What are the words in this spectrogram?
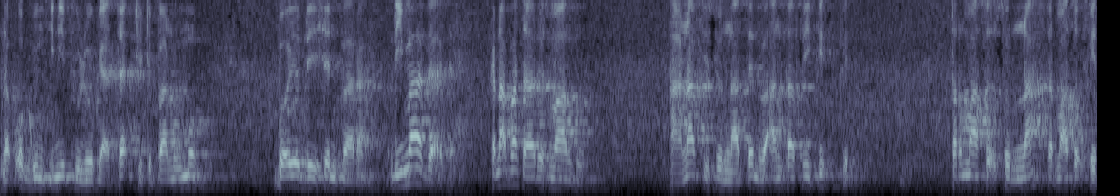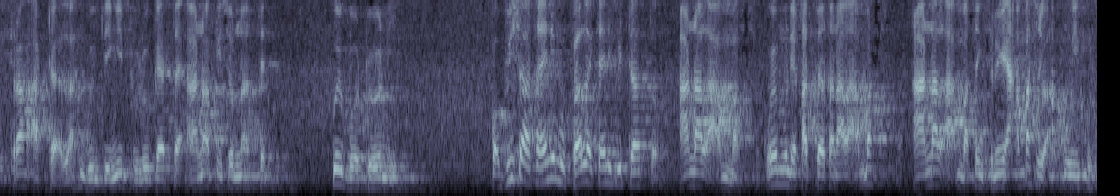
Napa guntingi bulu ketek di depan umum? Boyo desain barang. Lima ada. Kenapa saya harus malu? Anak disunnatin wa anta Termasuk sunnah, termasuk fitrah adalah guntingi bulu ketek. Anak disunnatin. Kue bodoni. Kok bisa saya ini mubalek, saya ini pidato. Anal amas. Kue muni hadasan anal amas. Anal amas yang jenis amas ya aku ikut.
